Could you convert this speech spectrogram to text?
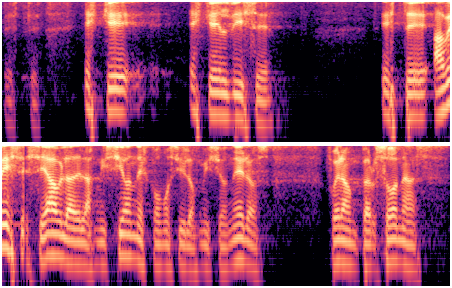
este, es, que, es que él dice, este, a veces se habla de las misiones como si los misioneros fueran personas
